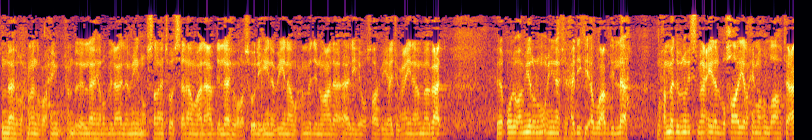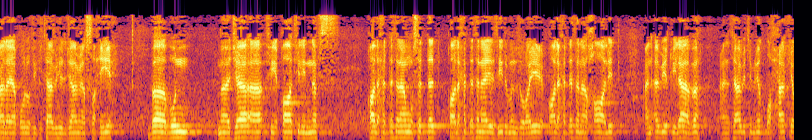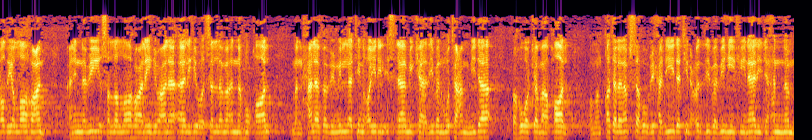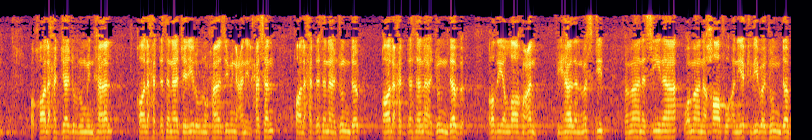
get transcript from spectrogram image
بسم الله الرحمن الرحيم. الحمد لله رب العالمين والصلاة والسلام على عبد الله ورسوله نبينا محمد وعلى آله وصحبه أجمعين. أما بعد فيقول أمير المؤمنين في الحديث أبو عبد الله محمد بن إسماعيل البخاري رحمه الله تعالى يقول في كتابه الجامع الصحيح باب ما جاء في قاتل النفس. قال حدثنا مسدد قال حدثنا يزيد بن زريع قال حدثنا خالد عن أبي قلابة عن ثابت بن الضحاك رضي الله عنه عن النبي صلى الله عليه وعلى آله وسلم أنه قال من حلف بملة غير الإسلام كاذبا متعمدا فهو كما قال ومن قتل نفسه بحديدة عذب به في نار جهنم وقال حجاج بن منهال قال حدثنا جرير بن حازم عن الحسن قال حدثنا جندب قال حدثنا جندب رضي الله عنه في هذا المسجد فما نسينا وما نخاف أن يكذب جندب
